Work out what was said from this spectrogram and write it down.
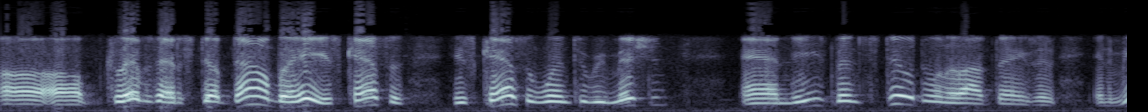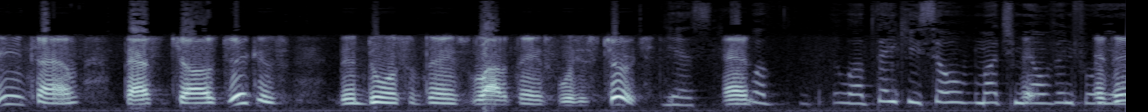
uh, uh Clay Evans had to step down, but hey, his cancer his cancer went to remission and he's been still doing a lot of things. And in the meantime, Pastor Charles Jenkins been doing some things, a lot of things for his church. Yes. And well, well, thank you so much, Melvin, for and your.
